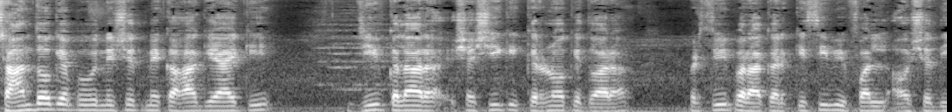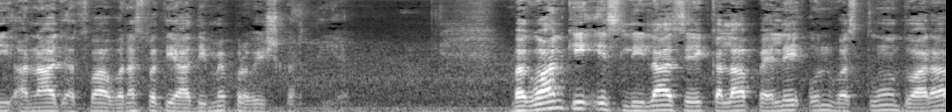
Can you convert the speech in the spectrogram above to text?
छांदों के उपनिषद में कहा गया है कि जीव कला शशि की किरणों के द्वारा पृथ्वी पर आकर किसी भी फल, औषधि, अनाज अथवा वनस्पति आदि में प्रवेश करती है। भगवान की इस लीला से कला पहले उन वस्तुओं द्वारा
